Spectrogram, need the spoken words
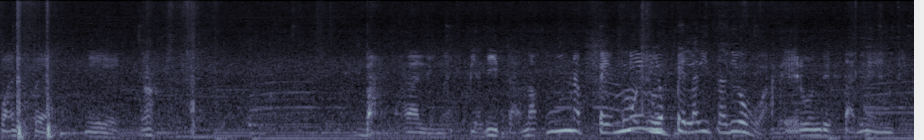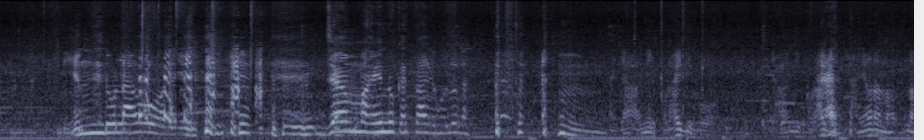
Juancho, espera, mire. Ah. Vamos a darle una espiadita, una, una pe- medio peladita de ojo. A ver dónde está mente. Viendo la hora. Ya imagino que está, el hule. ya va a venir por ahí, dijo. Ya va a venir por ahí. Esta señora no, no,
